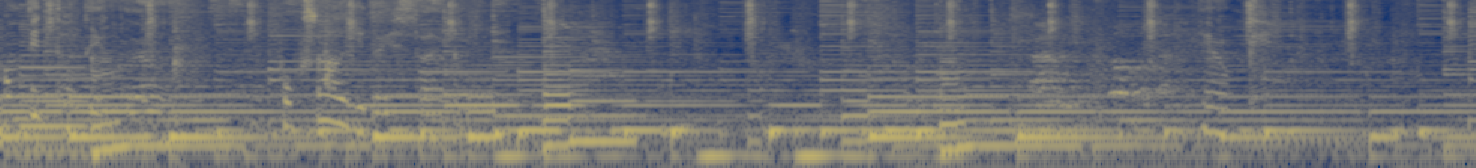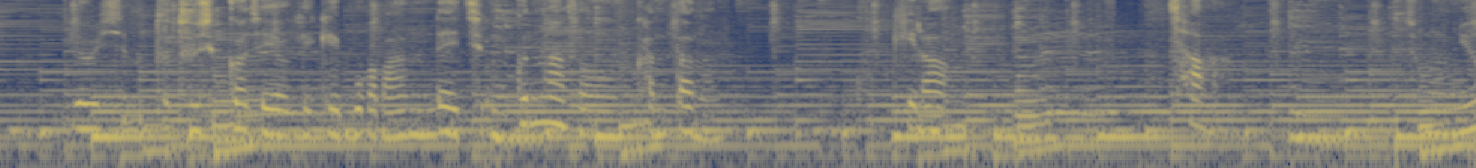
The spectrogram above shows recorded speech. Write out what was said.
컴퓨터도 있고요. 복사하기도 있어요. 이렇게 10시부터 2시까지 여기 이렇게 뭐가 많은데 지금 끝나서 간단한 쿠키랑 차 종류?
